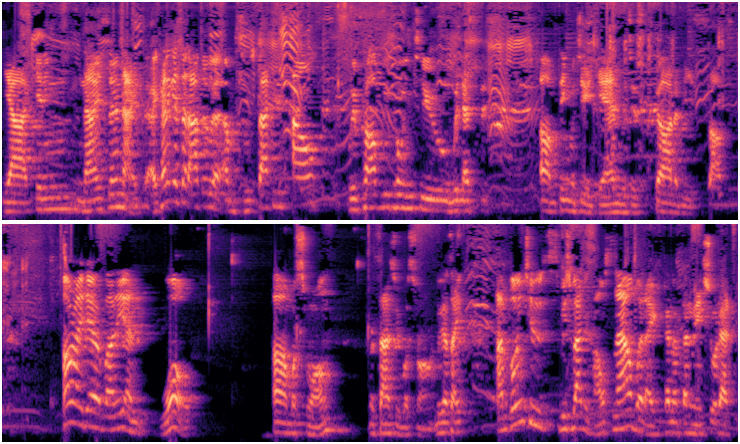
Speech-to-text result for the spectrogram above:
yeah, getting nicer and nicer. I kind of guess that after we um, back into town, we're probably going to witness this um, thing with you again, which is gotta be sucks. Alright everybody, and whoa. Um, what's wrong? What's actually what's wrong? Because I, I'm going to switch back to house now, but I kind of gotta make sure that,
